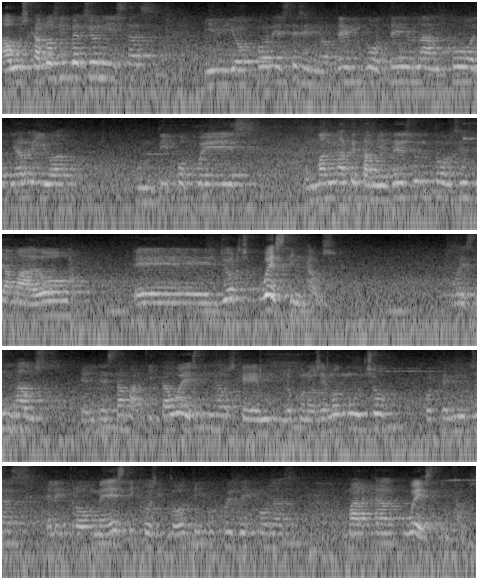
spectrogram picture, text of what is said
a buscar los inversionistas y vio con este señor de bigote blanco, de arriba, un tipo pues un magnate también de eso entonces llamado eh, George Westinghouse. Westinghouse, el de esta marquita Westinghouse que lo conocemos mucho porque hay muchos electrodomésticos y todo tipo pues, de cosas marca Westinghouse.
